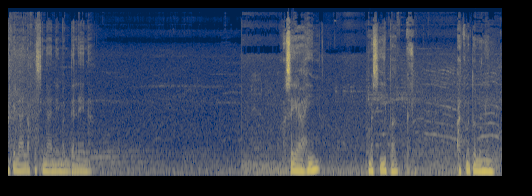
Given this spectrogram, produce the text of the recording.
nakilala ko si Nanay Magdalena. Masayahin, masipag, at matulungin.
